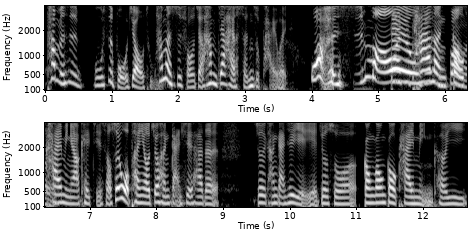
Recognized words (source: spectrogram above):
他们是不是佛教徒？他们是佛教，他们家还有神主牌位，哇，很时髦欸，但是他们够开明，啊可以接受。所以我朋友就很感谢他的，就是很感谢爷爷，就说公公够开明，可以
